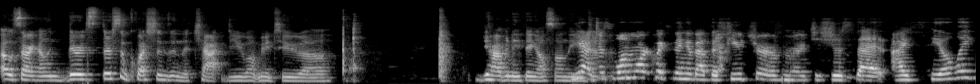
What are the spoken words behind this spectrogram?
Oh, sorry, Helen. There's there's some questions in the chat. Do you want me to? uh Do you have anything else on the? yeah, agenda? just one more quick thing about the future of merch is just that I feel like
